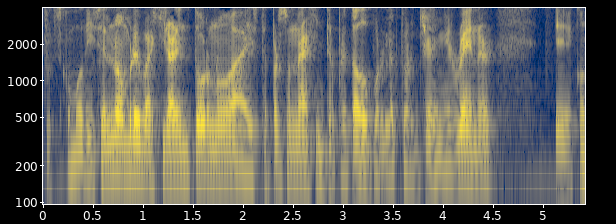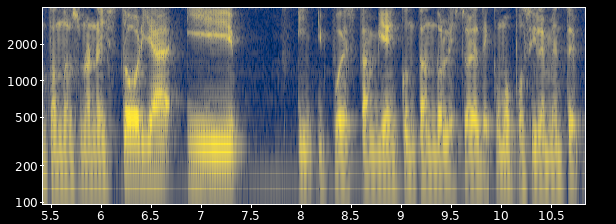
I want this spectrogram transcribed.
pues como dice el nombre va a girar en torno a este personaje interpretado por el actor Jeremy Renner, contándonos una nueva historia y, y, y pues también contando la historia de cómo posiblemente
